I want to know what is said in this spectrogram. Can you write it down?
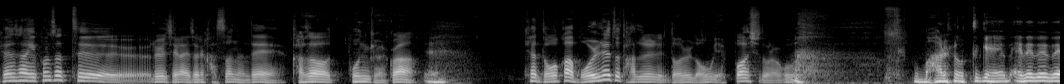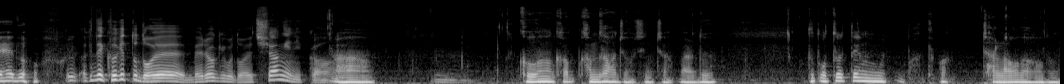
현상이 콘서트를 제가 예전에 갔었는데 가서 본 결과 예. 그냥 너가 뭘 해도 다들 너를 너무 예뻐하시더라고. 뭐 말을 어떻게 해, 에베베베 해도 근데 그게 또 너의 매력이고 너의 취향이니까. 아 음. 그거는 감, 감사하죠 진짜 말도 또 어떨 때는 막 이렇게 막잘 나오다가도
